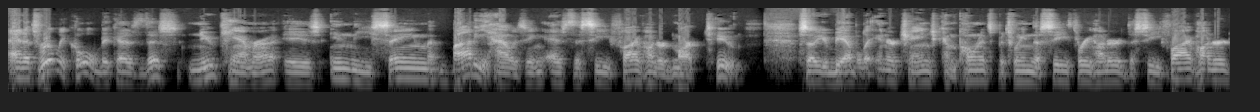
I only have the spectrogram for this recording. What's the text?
And it's really cool because this new camera is in the same body housing as the C500 Mark II. So you'll be able to interchange components between the C300, the C500.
